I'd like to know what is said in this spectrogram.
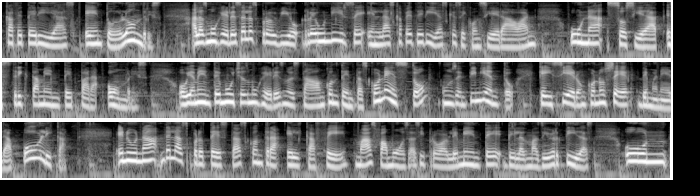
cafeterías en todo Londres. A las mujeres se les prohibió reunirse en las cafeterías que se consideraban una sociedad estrictamente para hombres. Obviamente muchas mujeres no estaban contentas con esto, un sentimiento que hicieron conocer de manera pública. En una de las protestas contra el café más famosas y probablemente de las más divertidas, un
